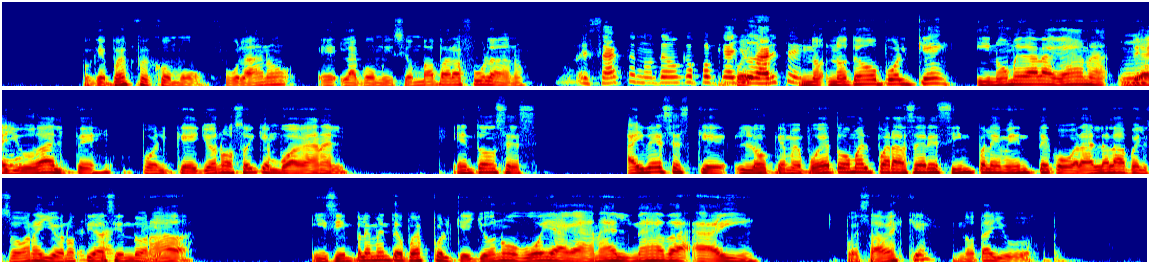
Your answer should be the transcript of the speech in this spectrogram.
porque pues, pues como fulano, eh, la comisión va para fulano. Exacto, no tengo que por qué pues, ayudarte. No, no tengo por qué y no me da la gana de ayudarte porque yo no soy quien voy a ganar. Entonces, hay veces que lo que me puede tomar para hacer es simplemente cobrarle a la persona y yo no estoy haciendo nada. Y simplemente pues porque yo no voy a ganar nada ahí, pues sabes qué, no te ayudo.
